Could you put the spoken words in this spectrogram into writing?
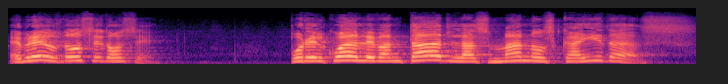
Hebreos 12, 12. Por el cual levantad las manos caídas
